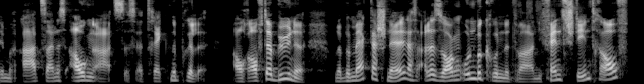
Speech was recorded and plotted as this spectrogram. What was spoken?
dem Rat seines Augenarztes. Er trägt eine Brille. Auch auf der Bühne. Und er bemerkt er schnell, dass alle Sorgen unbegründet waren. Die Fans stehen drauf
